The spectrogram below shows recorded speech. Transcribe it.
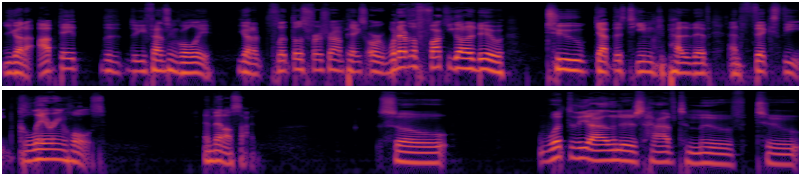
You got to update the, the defense and goalie. You got to flip those first round picks or whatever the fuck you got to do to get this team competitive and fix the glaring holes. And then I'll sign. So, what do the Islanders have to move to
